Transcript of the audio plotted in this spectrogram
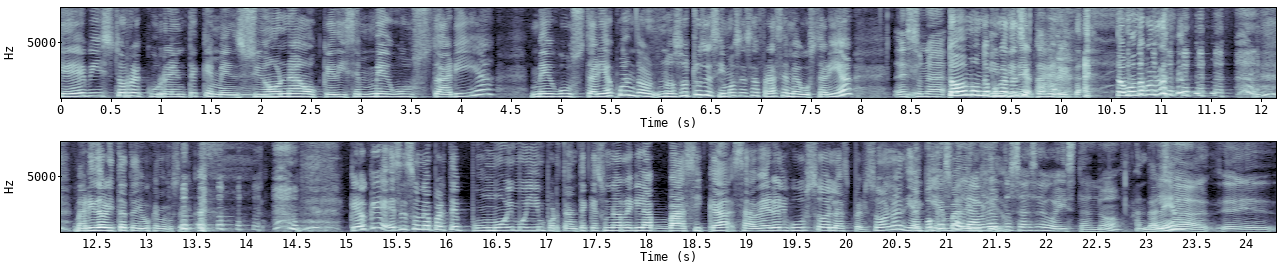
Que he visto recurrente que mm. menciona o que dice, me gustaría, me gustaría, cuando nosotros decimos esa frase, me gustaría, es una todo el mundo ponga atención. Directa. todo el mundo ponga atención. Marido, ahorita te digo que me gustaría. Creo que esa es una parte muy, muy importante, que es una regla básica, saber el gusto de las personas y en a quién va palabras, no seas egoísta, ¿no? Ándale. O sea, eh,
